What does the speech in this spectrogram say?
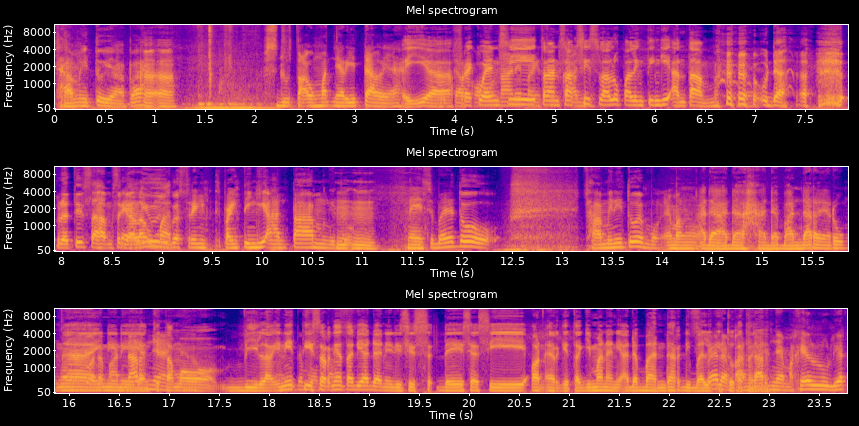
Saham itu ya apa? Heeh. Sejuta umatnya retail ya. Iya, Retail frekuensi transaksi selalu paling tinggi Antam. Udah. Berarti saham segala Value umat. juga sering paling tinggi Antam gitu. Mm-mm. Nah sebenarnya tuh saham ini tuh emang, emang ada ada ada bandar ya rumah Nah ada ini nih yang kita gitu. mau bilang. Ini Kita mau teasernya tadi ada nih di, sis- di sesi on air kita. Gimana nih? Ada bandar di balik Sebenarnya itu ada katanya. bandarnya makanya lu lihat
